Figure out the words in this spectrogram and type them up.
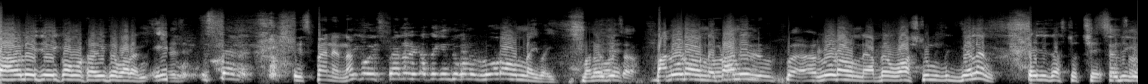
তাহলে যে এই কমটা নিতে পারেন। এই স্প্যানের। স্প্যানের না? স্প্যানার এটাতে কিন্তু কোনো লো ডাউন নাই ভাই। মানে ওই যে আচ্ছা। নাই পানির লোড ডাউন নাই। আপনি ওয়াশরুম গেলেন এই যে জাস্ট হচ্ছে এদিকে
